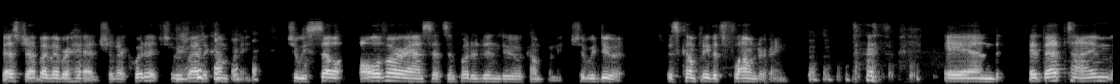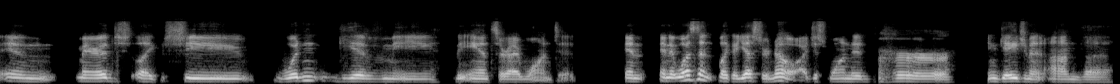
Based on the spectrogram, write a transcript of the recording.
Best job I've ever had. Should I quit it? Should we buy the company? should we sell all of our assets and put it into a company? Should we do it? This company that's floundering. and at that time in marriage, like she wouldn't give me the answer I wanted. And and it wasn't like a yes or no. I just wanted her engagement on the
